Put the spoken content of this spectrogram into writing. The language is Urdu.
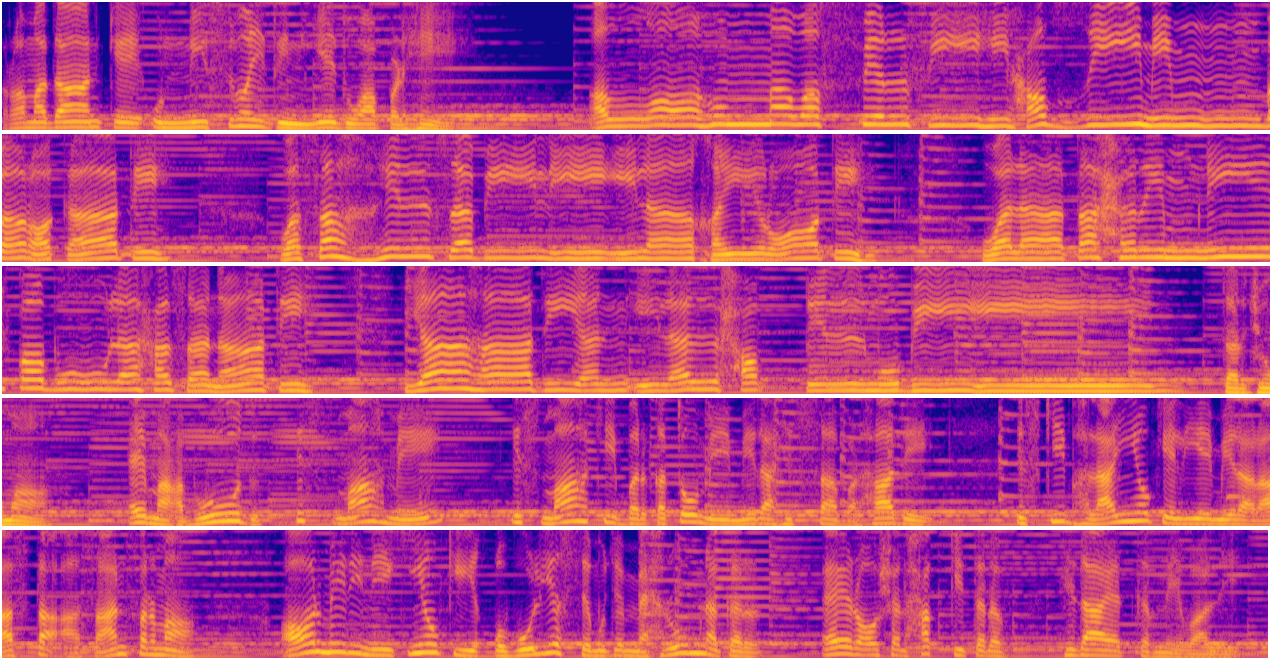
رمضان کے انیسویں دن یہ دعا پڑھیں۔ اللہم وفر فیہ حظی من برکاتہ وسہل سبیلی الى خیراتہ ولا تحرمنی قبول حسناتہ یا ہادیا الى الحق المبین۔ ترجمہ اے معبود، اس ماہ میں اس ماہ کی برکتوں میں میرا حصہ بڑھا دے۔ اس کی بھلائیوں کے لیے میرا راستہ آسان فرما اور میری نیکیوں کی قبولیت سے مجھے محروم نہ کر۔ اے روشن حق کی طرف ہدایت کرنے والے۔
